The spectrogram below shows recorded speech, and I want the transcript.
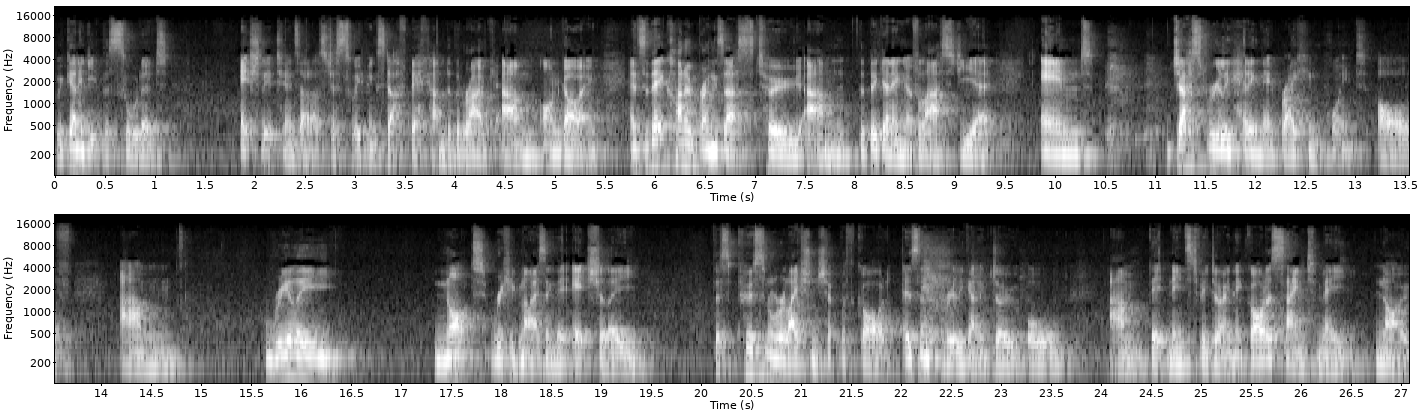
We're going to get this sorted. Actually, it turns out I was just sweeping stuff back under the rug um, ongoing. And so that kind of brings us to um, the beginning of last year and just really hitting that breaking point of um, really not recognizing that actually this personal relationship with God isn't really going to do all um, that needs to be doing. That God is saying to me, no,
